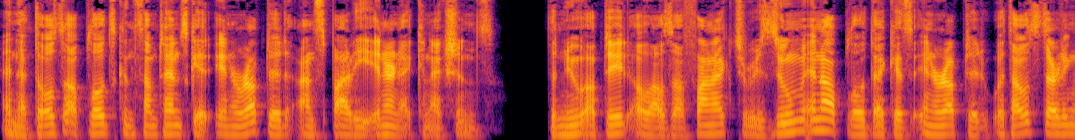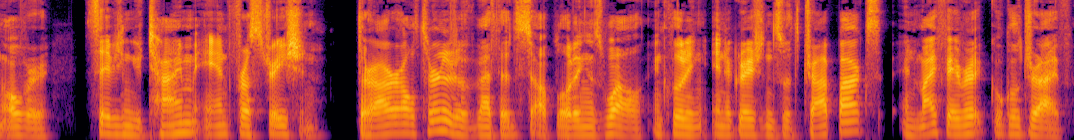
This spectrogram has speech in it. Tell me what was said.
and that those uploads can sometimes get interrupted on spotty internet connections. The new update allows Auphonic to resume an upload that gets interrupted without starting over, saving you time and frustration. There are alternative methods to uploading as well, including integrations with Dropbox and my favorite, Google Drive.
